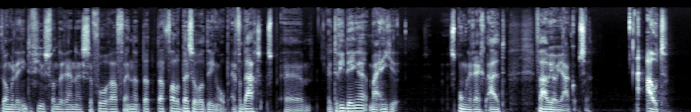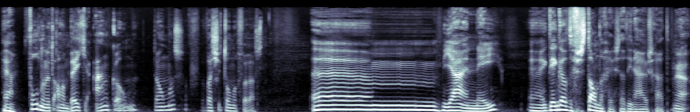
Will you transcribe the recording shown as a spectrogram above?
komen de interviews van de renners eh, vooraf. En dat, dat, daar vallen best wel wat dingen op. En vandaag drie dingen, maar eentje sprong er recht uit. Fabio Jacobsen. Oud. Ja. Voelde het al een beetje aankomen, Thomas? Of was je toch nog verrast? Ehm, ja en nee. Eh, ik denk dat het verstandig is dat hij naar huis gaat. Ja.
